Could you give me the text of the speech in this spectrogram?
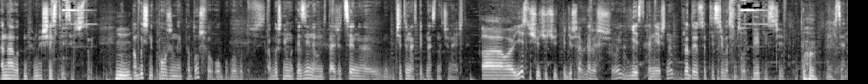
Она вот, например, 6 тысяч стоит. Ну, обычно кожаные подошвы обуви, вот обычные магазины, у них даже цена 14-15 начинаешь. А есть еще чуть-чуть подешевле? Хорошо, есть, конечно. Продается 1800, 2000. Вот так у них цена.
